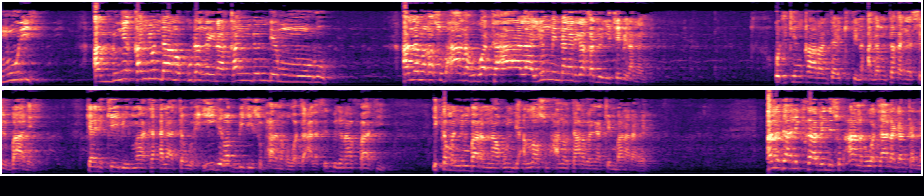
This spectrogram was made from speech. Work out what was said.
موري. أندمي كان يندانو كودا غينا كان يندم مورو. الله مغا سبحانه وتعالى يمن دانا ريغا كان يندكي بلا غاني ودكين قارن تاكتين أغم تقنى سربادي كان كيبي مات على توحيد ربه سبحانه وتعالى. سيد فاتي. إكما النمبار الناغون دي الله سبحانه وتعالى رنيا كم بانا أنا داني كتاب دي سبحانه وتعالى غن كان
